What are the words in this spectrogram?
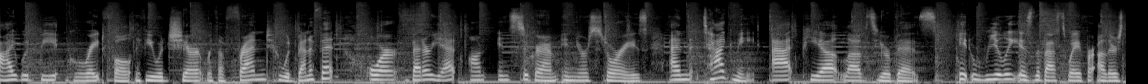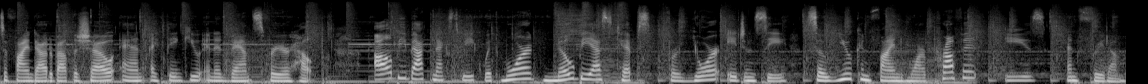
I would be grateful if you would share it with a friend who would benefit, or better yet, on Instagram in your stories and tag me at Pia Loves Your Biz. It really is the best way for others to find out about the show, and I thank you in advance for your help. I'll be back next week with more no BS tips for your agency so you can find more profit, ease, and freedom.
